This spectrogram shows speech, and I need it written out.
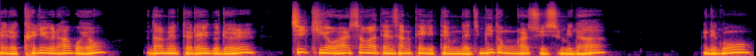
얘를 클릭을 하고요. 그 다음에 드래그를 G키가 활성화된 상태이기 때문에 지금 이동할 수 있습니다. 그리고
